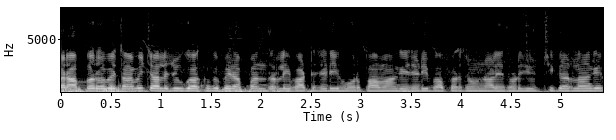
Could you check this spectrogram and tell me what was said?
ਬਰਾਬਰ ਹੋਵੇ ਤਾਂ ਵੀ ਚੱਲ ਜਾਊਗਾ ਕਿਉਂਕਿ ਫਿਰ ਆਪਾਂ ਅੰਦਰਲੀ ਵੱਟ ਜਿਹੜੀ ਹੋਰ ਪਾਵਾਂਗੇ, ਜਿਹੜੀ ਬਫਰ ਜ਼ੋਨ ਨਾਲੇ ਥੋੜੀ ਜਿਹੀ ਉੱਚੀ ਕਰ ਲਾਂਗੇ।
